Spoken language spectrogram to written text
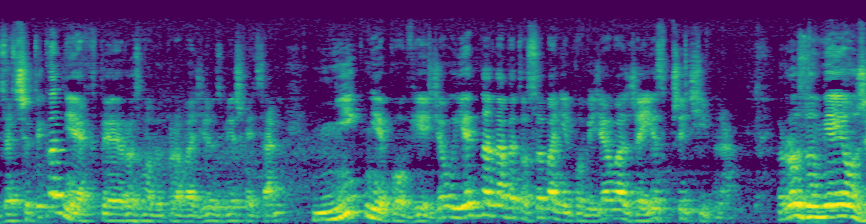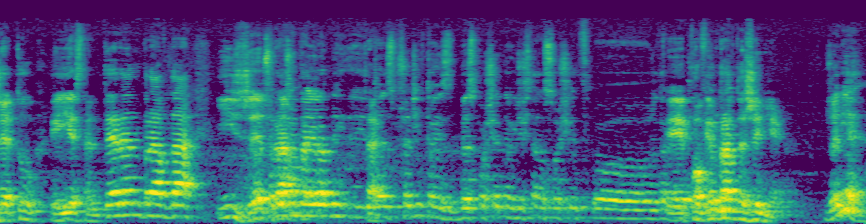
ze trzy tygodnie, jak te rozmowy prowadziłem z mieszkańcami, nikt nie powiedział, jedna nawet osoba nie powiedziała, że jest przeciwna. Rozumieją, że tu jest ten teren, prawda, i że Przepraszam prawda, Panie Radny, Tak. ten sprzeciw to jest bezpośrednio gdzieś tam sąsiedztwo, tak e, powiem prawdę, że nie. Że nie.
